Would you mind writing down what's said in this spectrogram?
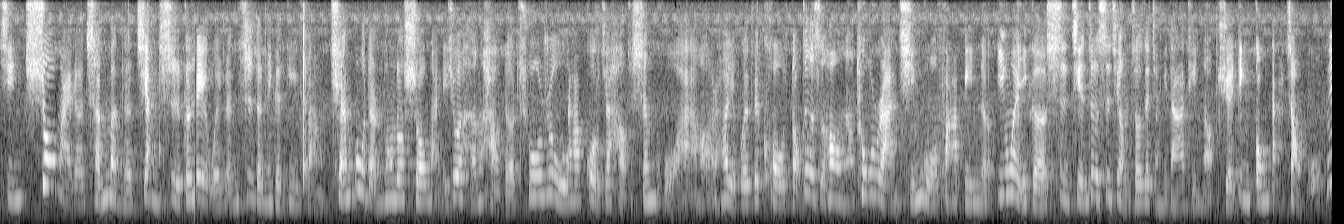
金收买了城门的将士跟被为人质的那个地方，全部的人通都收买，你就会很好的出入，让他过比较好的生活啊，哈，然后也不会被抠动。这个时候呢，突然秦国发兵了。因为一个事件，这个事件我们之后再讲给大家听哦。决定攻打赵国，你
